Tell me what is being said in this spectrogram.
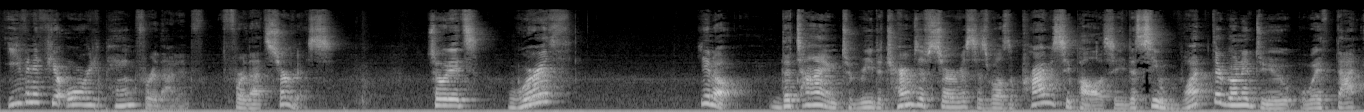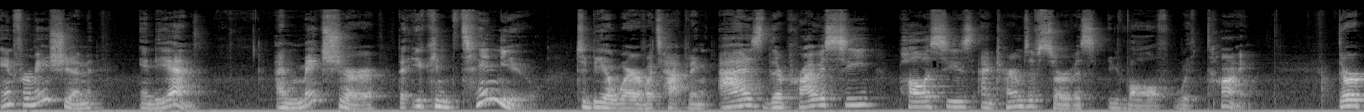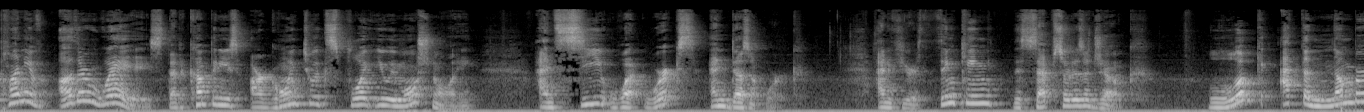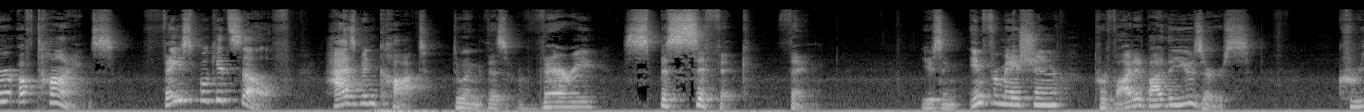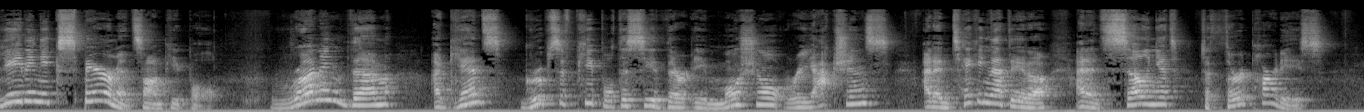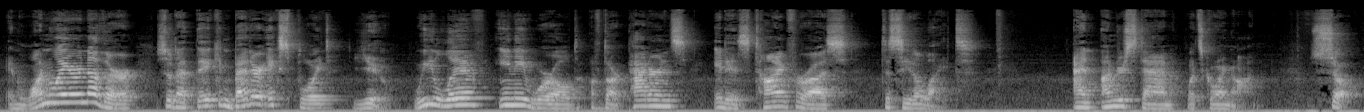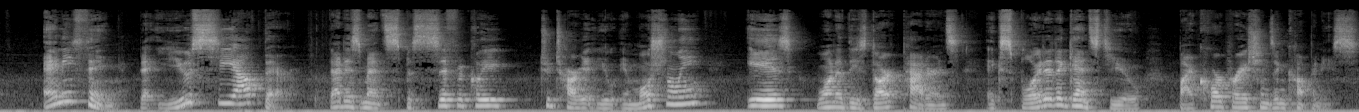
even if you're already paying for that for that service. So it's worth, you know, the time to read the terms of service as well as the privacy policy to see what they're going to do with that information in the end. And make sure that you continue to be aware of what's happening as their privacy policies and terms of service evolve with time. There are plenty of other ways that companies are going to exploit you emotionally and see what works and doesn't work. And if you're thinking this episode is a joke, look at the number of times Facebook itself has been caught doing this very specific thing using information provided by the users, creating experiments on people, running them against groups of people to see their emotional reactions and then taking that data and then selling it to third parties in one way or another so that they can better exploit you. We live in a world of dark patterns. It is time for us to see the light and understand what's going on. So, anything that you see out there that is meant specifically to target you emotionally is one of these dark patterns exploited against you by corporations and companies.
